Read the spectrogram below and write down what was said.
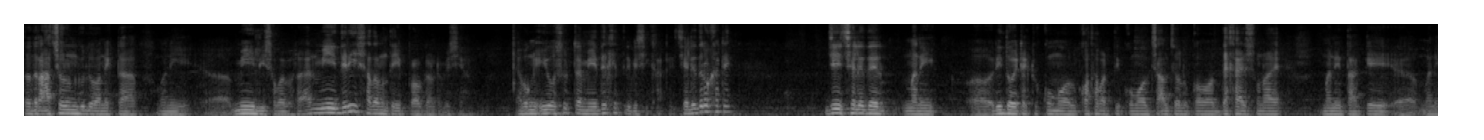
তাদের আচরণগুলো অনেকটা মানে মেয়েলি সবাই হয়। আর মেয়েদেরই সাধারণত এই প্রবলেমটা বেশি হয়। এবং এই ওষুধটা মেয়েদের ক্ষেত্রে বেশি খাটে। ছেলেদেরও খাটে। যে ছেলেদের মানে হৃদয়টা একটু কোমল, কথাবার্তা কোমল চালচল কোমল, দেখায় শোনায় মানে তাকে মানে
